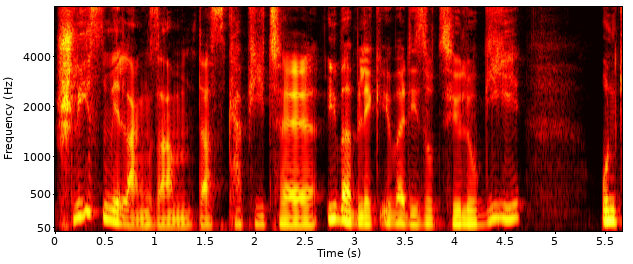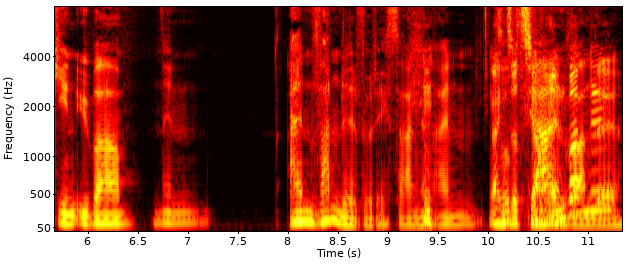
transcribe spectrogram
schließen wir langsam das Kapitel Überblick über die Soziologie und gehen über einen, einen Wandel, würde ich sagen, in einen, einen sozialen, sozialen Wandel. Wandel.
